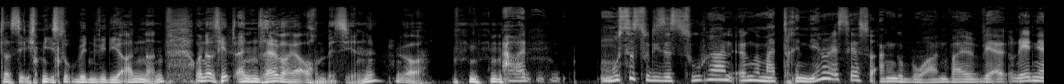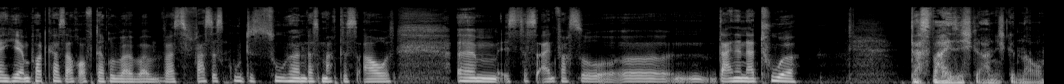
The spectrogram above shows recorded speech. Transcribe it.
dass ich nicht so bin wie die anderen. Und das hebt einen selber ja auch ein bisschen, ne? Ja. Aber musstest du dieses Zuhören irgendwann mal trainieren oder ist dir das so angeboren? Weil wir reden ja hier im Podcast auch oft darüber, was, was ist gutes Zuhören, was macht es aus? Ähm, ist das einfach so äh, deine Natur? Das weiß ich gar nicht genau.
